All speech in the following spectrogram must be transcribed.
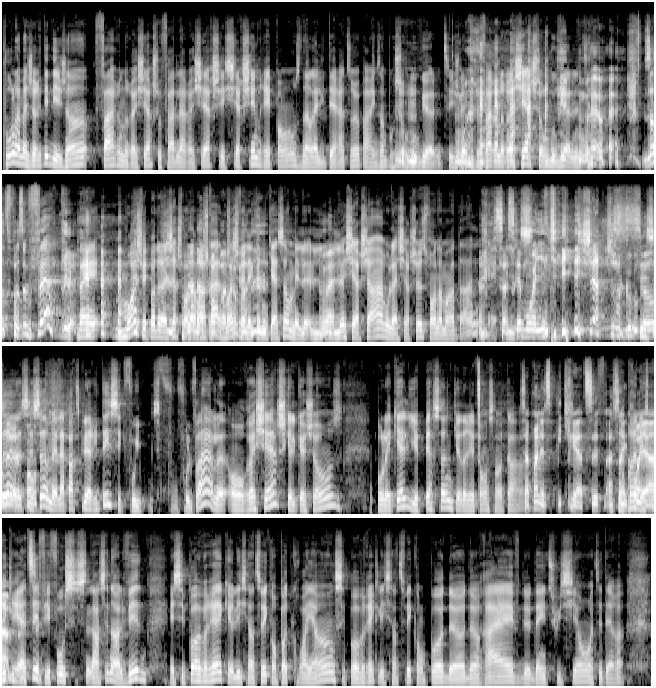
pour la majorité des gens, faire une recherche ou faire de la recherche et chercher une réponse dans la littérature, par exemple, ou sur mhm. Google. Je vais, je, vais, faire une recherche sur Google. ouais, ouais. Vous autres, c'est pas ça que vous faites? ben, moi, je fais pas de recherche fondamentale. moi, je, fais de la communication, mais le, chercheur ou la chercheuse fondamentale... ça serait moyen qu'il cherche sur Google. C'est ça, c'est ça. Mais la particularité, c'est qu'il faut, faut, faut, le faire. Là. On recherche quelque chose pour lequel il n'y a personne qui a de réponse encore. Ça prend un esprit créatif assez incroyable. Ça prend un esprit créatif. Il faut se lancer dans le vide. Et c'est pas vrai que les scientifiques n'ont pas de croyances. C'est pas vrai que les scientifiques n'ont pas de, de rêves, d'intuition, etc.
